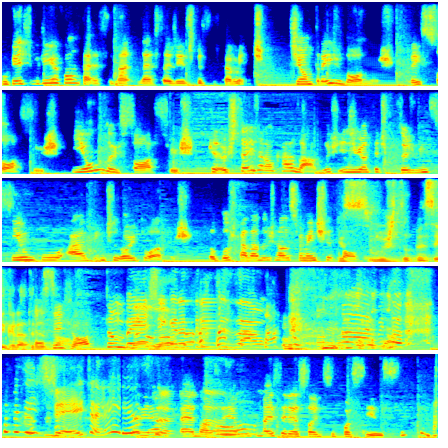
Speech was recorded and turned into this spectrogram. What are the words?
Porque, tipo, o que, que acontece né, nessa agência especificamente? Tinham três donos, três sócios. E um dos sócios, os três eram casados e deviam ter, tipo, seus 25 a 28 anos. Então, todos casados relativamente Que novos. susto, pensei que era trisal. jovem. Também Não, achei não, que era trisal. ah. Eu falei, gente, olha Seria, é, não, seria muito mais interessante se fosse isso.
